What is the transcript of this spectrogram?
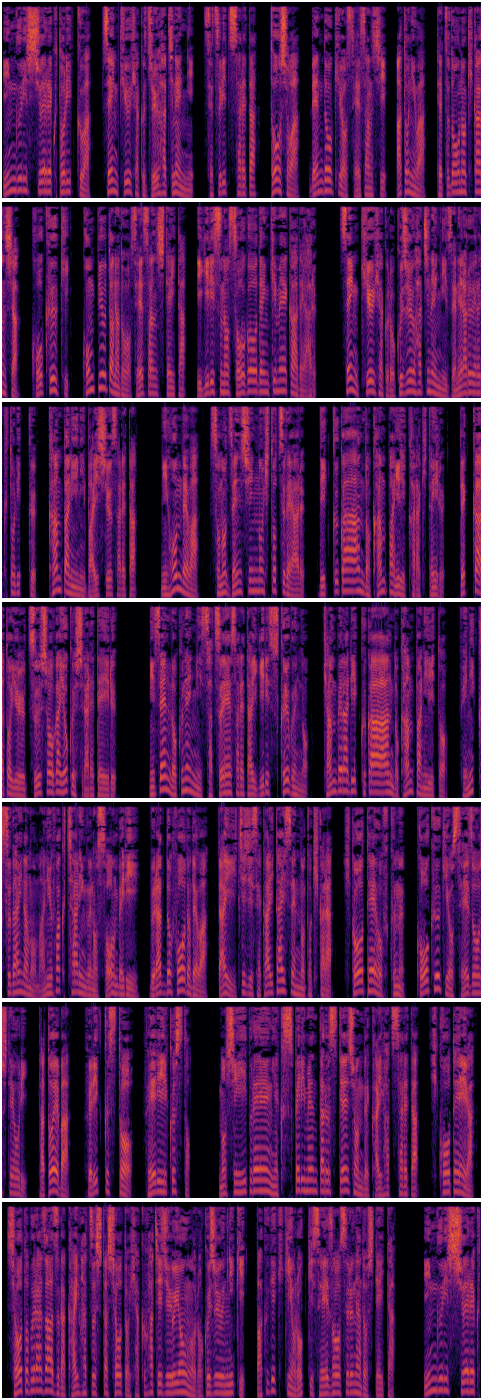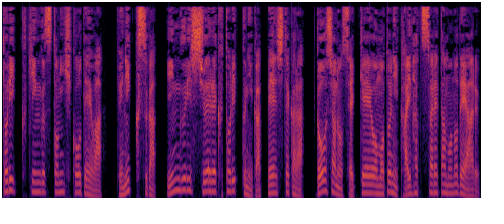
イングリッシュエレクトリックは1918年に設立された当初は電動機を生産し、後には鉄道の機関車、航空機、コンピュータなどを生産していたイギリスの総合電機メーカーである。1968年にゼネラルエレクトリックカンパニーに買収された。日本ではその前身の一つであるディックカーカンパニーから来ているデッカーという通称がよく知られている。2006年に撮影されたイギリス空軍のキャンベラディックカーカンパニーとフェニックスダイナモマニュファクチャーリングのソーンベリー、ブラッドフォードでは第一次世界大戦の時から飛行艇を含む航空機を製造しており、例えばフェリックス島、フェリークストのシープレーンエクスペリメンタルステーションで開発された飛行艇やショートブラザーズが開発したショート184を62機、爆撃機を6機製造するなどしていた。イングリッシュエレクトリックキングストン飛行艇は、フェニックスがイングリッシュエレクトリックに合併してから、同社の設計をもとに開発されたものである。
